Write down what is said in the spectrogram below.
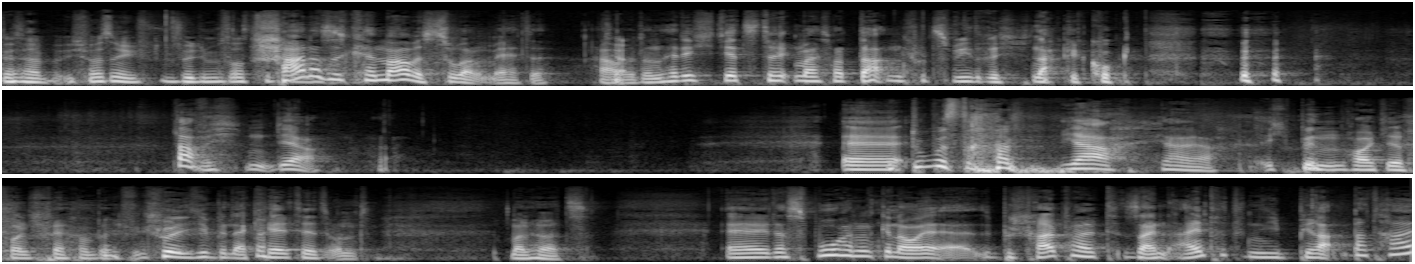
Deshalb, ich weiß nicht, ich würde ihm das auch Schade, dass ich keinen Marvis-Zugang mehr hätte. Habe. Tja. Dann hätte ich jetzt direkt mal datenschutzwidrig nachgeguckt. Darf ich? Ja. ja. Äh, Du bist dran. Ja, ja, ja. Ich bin heute von Bericht. Entschuldigung, ich bin erkältet und man hört's. Äh, das Buch handelt, genau, er beschreibt halt seinen Eintritt in die Piratenpartei,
